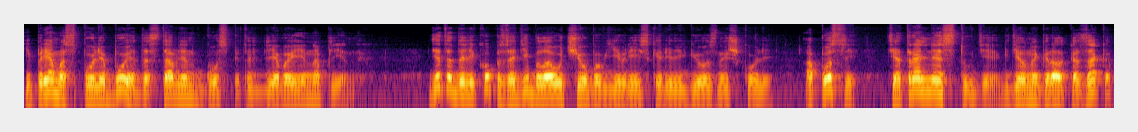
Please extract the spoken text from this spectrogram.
и прямо с поля боя доставлен в госпиталь для военнопленных. Где-то далеко позади была учеба в еврейской религиозной школе, а после – театральная студия, где он играл казаков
